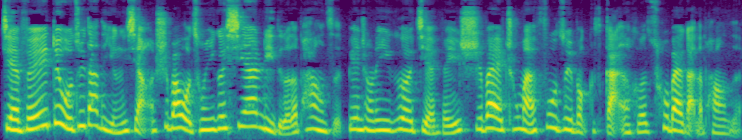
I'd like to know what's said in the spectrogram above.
减肥对我最大的影响是把我从一个心安理得的胖子变成了一个减肥失败、充满负罪感和挫败感的胖子。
